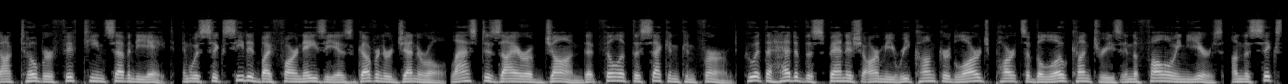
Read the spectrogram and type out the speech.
October 1578, and was succeeded by Farnese as Governor-General last desire of John that Philip II confirmed, who at the head of the Spanish army reconquered large parts of the Low Countries in the following years. On 6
